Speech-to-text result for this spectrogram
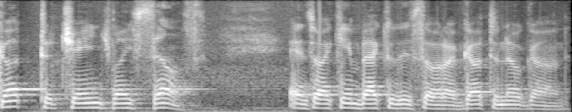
got to change myself. And so I came back to this thought, I've got to know God.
